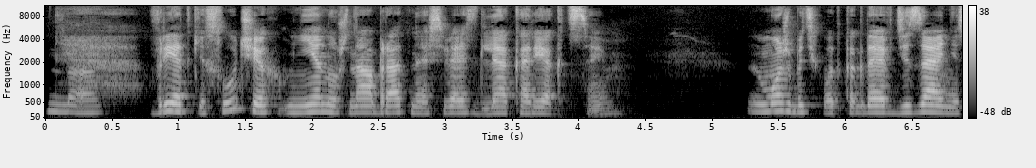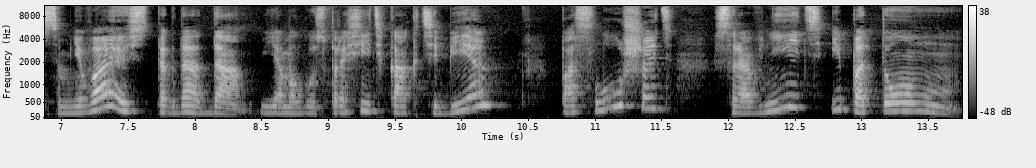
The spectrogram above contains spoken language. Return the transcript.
Да. В редких случаях мне нужна обратная связь для коррекции. Может быть, вот когда я в дизайне сомневаюсь, тогда да, я могу спросить, как тебе, послушать, сравнить и потом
